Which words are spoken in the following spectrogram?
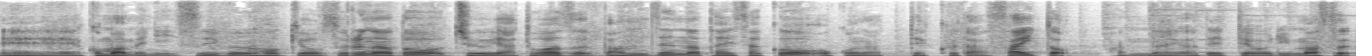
えーこまめに水分補給をするなど昼夜問わず万全な対策を行ってくださいと案内が出ております。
